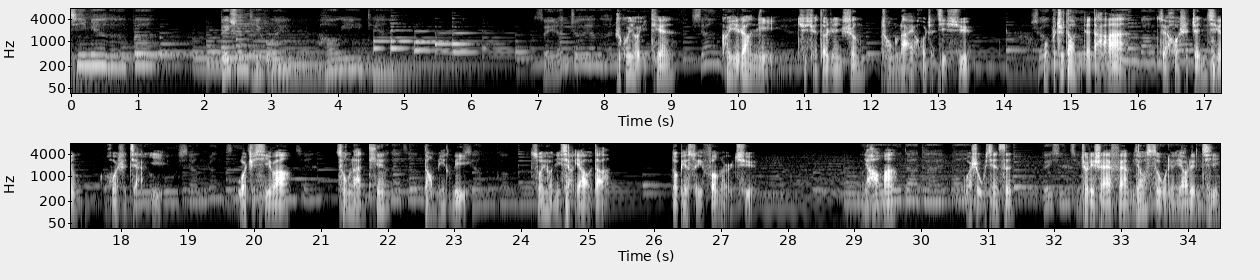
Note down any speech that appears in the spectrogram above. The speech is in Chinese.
熄灭了吧，对身体会好一点。如果有一天可以让你去选择人生重来或者继续，我不知道你的答案最后是真情或是假意。我只希望从蓝天到名利，所有你想要的都别随风而去。你好吗？我是吴先森，这里是 FM 幺四五零幺零七，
